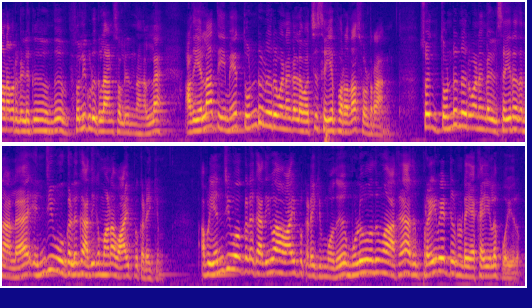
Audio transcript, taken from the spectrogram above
மாணவர்களுக்கு வந்து சொல்லிக் கொடுக்கலான்னு சொல்லியிருந்தாங்கல்ல அது எல்லாத்தையுமே தொண்டு நிறுவனங்களை வச்சு செய்ய போகிறதா சொல்கிறாங்க ஸோ இந்த தொண்டு நிறுவனங்கள் செய்கிறதுனால என்ஜிஓக்களுக்கு அதிகமான வாய்ப்பு கிடைக்கும். அப்போ என்ஜிஓக்களுக்கு அதிகமாக வாய்ப்பு கிடைக்கும் போது முழுவதுமாக அது பிரைவேட்டினுடைய கையில் போயிடும்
